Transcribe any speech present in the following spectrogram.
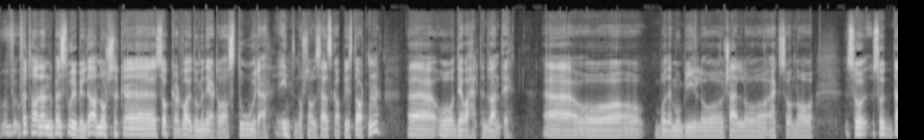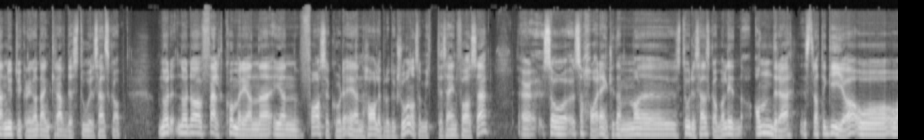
For å ta den på det store bildet, Norsk eh, sokkel var jo dominert av store internasjonale selskap i starten, og det var helt nødvendig. Og både Mobil og Shell og Exxon og så, så den utviklinga krevde store selskap. Når, når da felt kommer i en, i en, fase hvor det er en haleproduksjon, altså midt til seinfase, eh, så, så, har egentlig de store selskapene litt andre strategier og, og,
